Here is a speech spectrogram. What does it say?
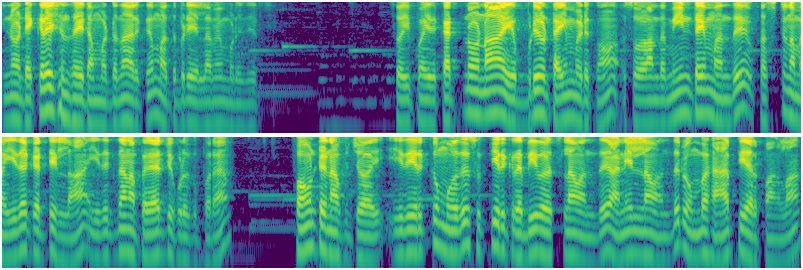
இன்னும் டெக்கரேஷன்ஸ் ஐட்டம் மட்டும்தான் இருக்குது மற்றபடி எல்லாமே முடிஞ்சிடுச்சு ஸோ இப்போ இது கட்டணுன்னா எப்படியும் டைம் எடுக்கும். ஸோ அந்த மீன் டைம் வந்து ஃபஸ்ட்டு நம்ம இதை கட்டிடலாம். இதுக்கு தான் நான் ப்ரையாரிட்டி கொடுக்க போகிறேன் ஃபவுண்டன் ஆஃப் ஜாய் இது இருக்கும்போது சுற்றி இருக்கிற பீவர்ஸ்லாம் வந்து அணில்லாம் வந்து ரொம்ப ஹாப்பியாக இருப்பாங்களாம்.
